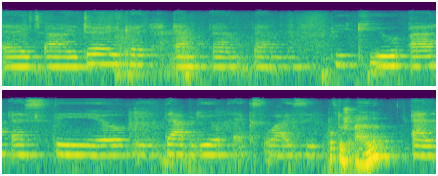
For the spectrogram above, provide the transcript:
H, I, J, K, M, N, N, P, Q, R, S, T, W, X, Y, Z, Powtórz L. L.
